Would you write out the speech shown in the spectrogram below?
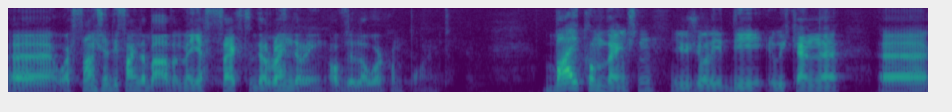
uh, where function defined above may affect the rendering of the lower component. By convention, usually the, we can uh, uh,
